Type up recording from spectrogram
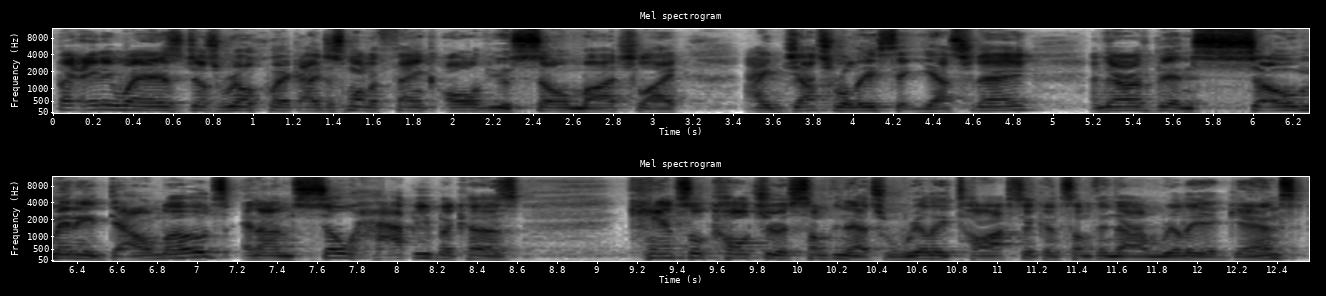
But anyways, just real quick, I just wanna thank all of you so much. Like, I just released it yesterday, and there have been so many downloads, and I'm so happy because cancel culture is something that's really toxic and something that I'm really against.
